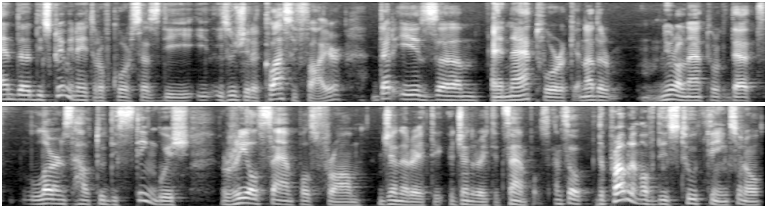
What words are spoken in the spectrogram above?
And the discriminator, of course, as the is usually a classifier that is um, a network, another neural network that learns how to distinguish real samples from generated generated samples. And so the problem of these two things, you know,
